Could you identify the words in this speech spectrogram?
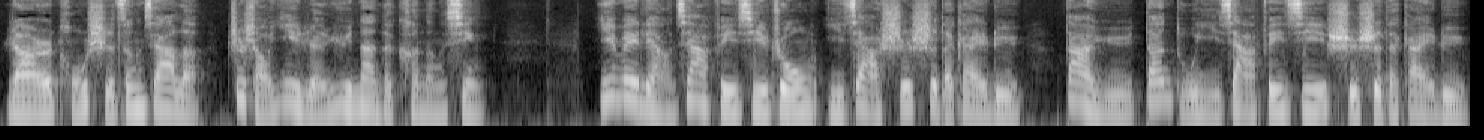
然而，同时增加了至少一人遇难的可能性，因为两架飞机中一架失事的概率大于单独一架飞机失事的概率。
